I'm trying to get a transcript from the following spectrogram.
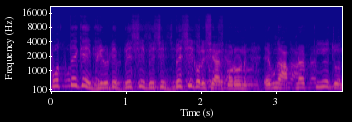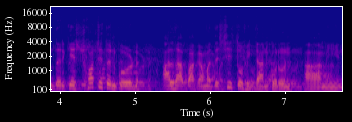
প্রত্যেকেই ভিডিওটি বেশি বেশি বেশি করে শেয়ার করুন এবং আপনার প্রিয়জনদেরকে সচেতন করুন। আল্লাহ পাক আমাদের শীতফিক দান করুন। আমিন।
